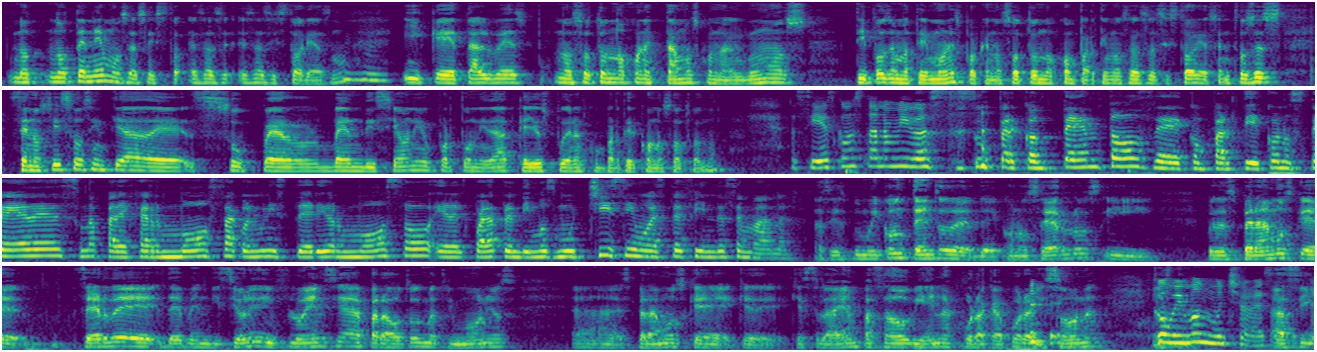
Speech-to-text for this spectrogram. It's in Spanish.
no, no tenemos esa esas, esas, historias, ¿no? Uh -huh. Y que tal vez nosotros no conectamos con algunos tipos de matrimonios porque nosotros no compartimos esas historias. Entonces se nos hizo, Cintia, de súper bendición y oportunidad que ellos pudieran compartir con nosotros, ¿no? Así es, ¿cómo están amigos? Súper contentos de compartir con ustedes una pareja hermosa, con un ministerio hermoso, en el cual aprendimos muchísimo este fin de semana. Así es, muy contento de, de conocerlos y pues esperamos que ser de, de bendición y de influencia para otros matrimonios Uh, esperamos que, que, que, se la hayan pasado bien por acá, por Arizona. Comimos mucho eso. Así.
